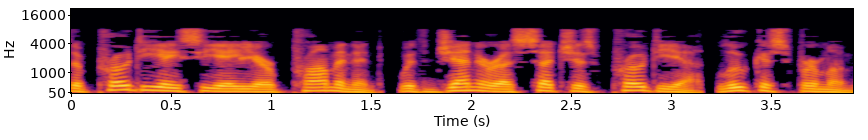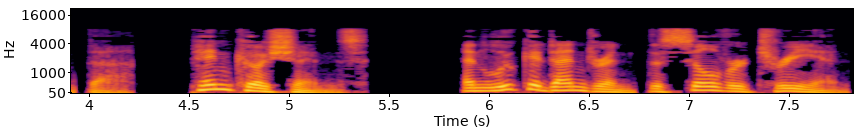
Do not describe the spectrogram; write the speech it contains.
The Proteaceae are prominent, with genera such as Protea, Leucospermum, the pincushions, and Leucadendron, the silver tree and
